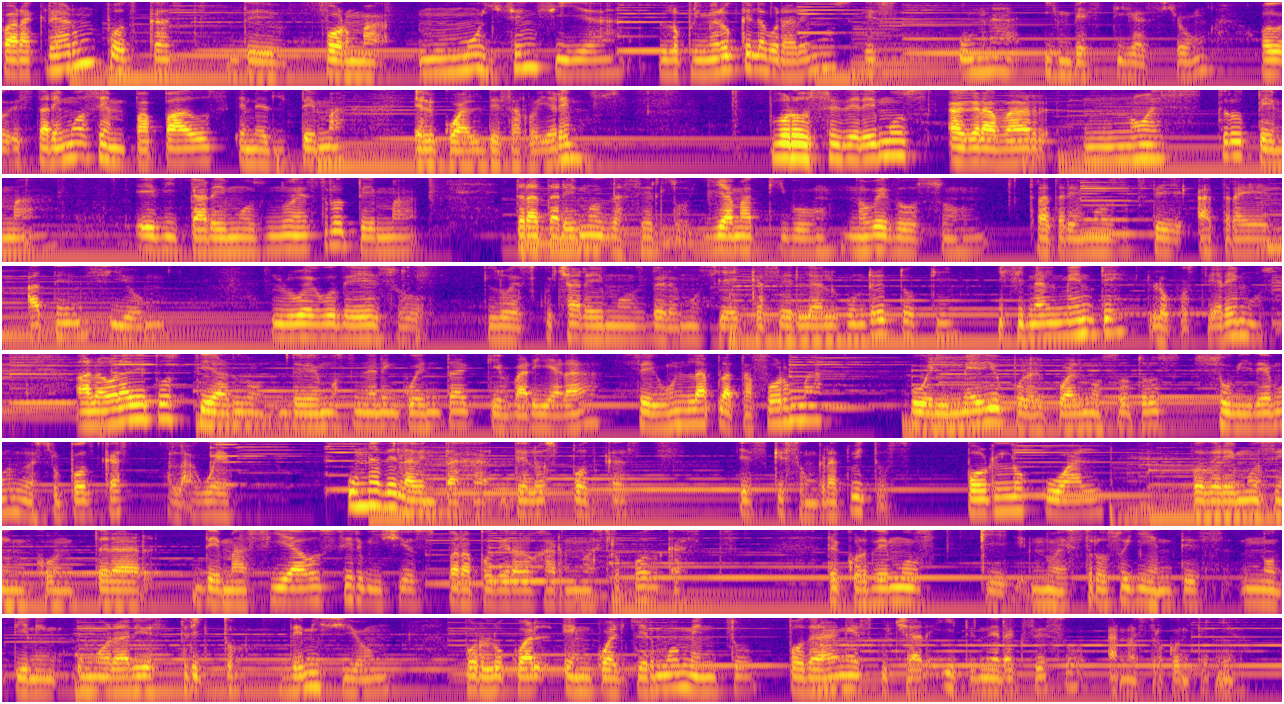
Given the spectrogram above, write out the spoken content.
Para crear un podcast de forma muy sencilla, lo primero que elaboraremos es una investigación o estaremos empapados en el tema el cual desarrollaremos. Procederemos a grabar nuestro tema, editaremos nuestro tema, trataremos de hacerlo llamativo, novedoso, trataremos de atraer atención. Luego de eso lo escucharemos, veremos si hay que hacerle algún retoque y finalmente lo postearemos. A la hora de postearlo debemos tener en cuenta que variará según la plataforma o el medio por el cual nosotros subiremos nuestro podcast a la web. Una de las ventajas de los podcasts es que son gratuitos, por lo cual podremos encontrar demasiados servicios para poder alojar nuestro podcast. Recordemos que nuestros oyentes no tienen un horario estricto de emisión, por lo cual en cualquier momento podrán escuchar y tener acceso a nuestro contenido.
